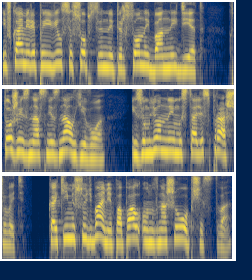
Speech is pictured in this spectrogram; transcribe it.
и в камере появился собственной персоной банный дед. Кто же из нас не знал его?» Изумленные мы стали спрашивать, какими судьбами попал он в наше общество.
